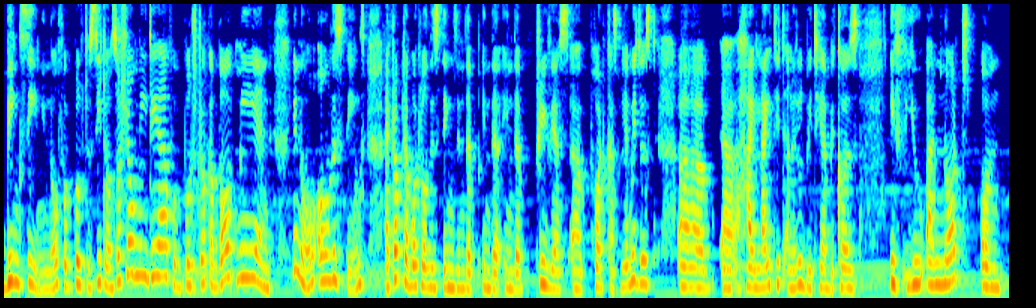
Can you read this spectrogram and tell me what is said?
being seen, you know, for people to see it on social media, for people to talk about me and, you know, all these things. I talked about all these things in the in the in the previous uh, podcast. Let me just uh, uh, highlight it a little bit here because if you are not on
